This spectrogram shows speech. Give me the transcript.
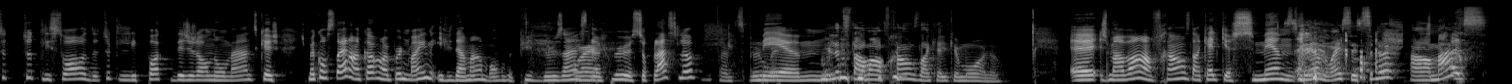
toute, toute l'histoire de toute l'époque Digital Nomad, que je, je me considère encore un peu de même, évidemment, bon, depuis deux ans, c'est un peu euh, sur place, là, Un petit peu, ouais. mais, euh, Mais là, tu t'en vas en France dans quelques mois, là. euh, je m'en vais en France dans quelques semaines. Semaine, ouais, c'est ça. En mars?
